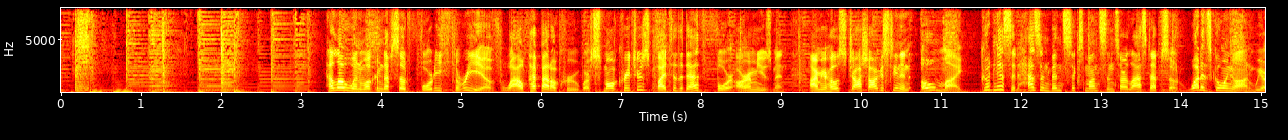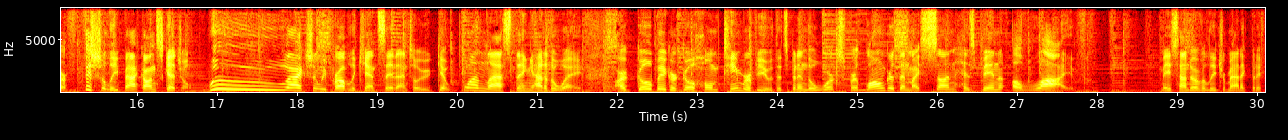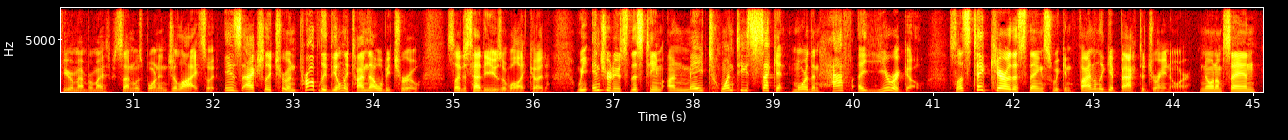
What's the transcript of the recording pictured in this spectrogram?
Hello and welcome to episode 43 of WoW Pet Battle Crew, where small creatures fight to the death for our amusement. I'm your host, Josh Augustine, and oh my goodness, it hasn't been six months since our last episode. What is going on? We are officially back on schedule. Woo! Actually, we probably can't say that until we get one last thing out of the way. Our Go Big or Go Home team review that's been in the works for longer than my son has been alive. May sound overly dramatic, but if you remember, my son was born in July, so it is actually true, and probably the only time that will be true. So I just had to use it while I could. We introduced this team on May 22nd, more than half a year ago. So let's take care of this thing so we can finally get back to Draenor. You know what I'm saying?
